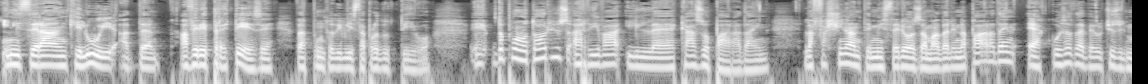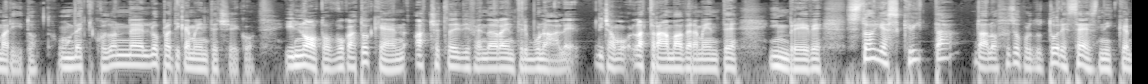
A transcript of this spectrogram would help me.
inizierà anche lui ad avere pretese dal punto di vista produttivo. E dopo Notorious arriva il caso Paradine. L'affascinante e misteriosa Maddalena Paradine è accusata di aver ucciso il marito, un vecchio colonnello praticamente cieco. Il noto avvocato Ken accetta di difenderla in tribunale. Diciamo la trama veramente in breve. Storia scritta dallo stesso produttore Sesnick.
